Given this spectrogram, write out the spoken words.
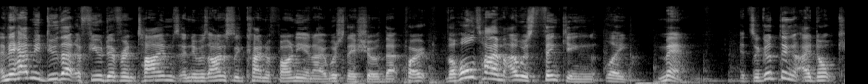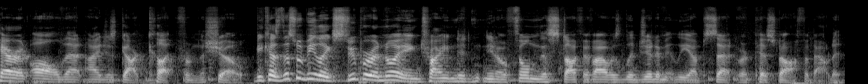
And they had me do that a few different times, and it was honestly kind of funny, and I wish they showed that part. The whole time I was thinking, like, man, it's a good thing I don't care at all that I just got cut from the show. Because this would be like super annoying trying to, you know, film this stuff if I was legitimately upset or pissed off about it.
